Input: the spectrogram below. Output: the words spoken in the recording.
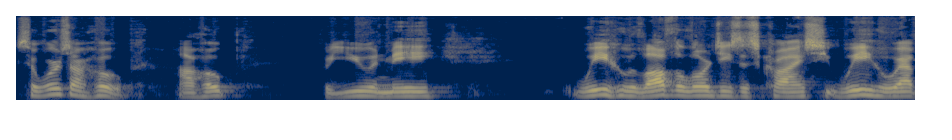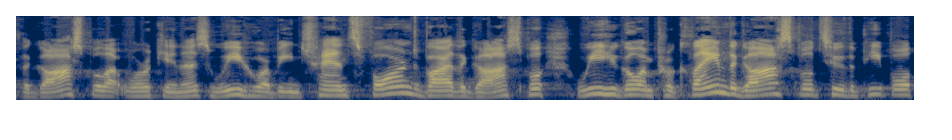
So, where's our hope? Our hope for you and me we who love the Lord Jesus Christ, we who have the gospel at work in us, we who are being transformed by the gospel, we who go and proclaim the gospel to the people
